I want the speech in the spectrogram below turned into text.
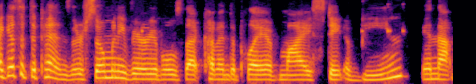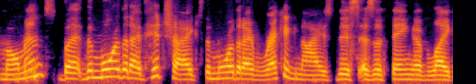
I guess it depends. There's so many variables that come into play of my state of being in that moment. But the more that I've hitchhiked, the more that I've recognized this as a thing of like,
